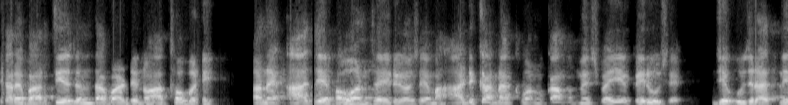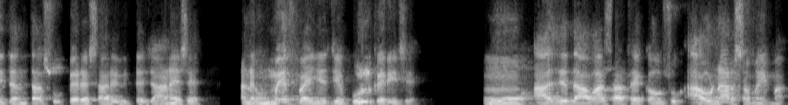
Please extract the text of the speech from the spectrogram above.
ત્યારે ભારતીય જનતા પાર્ટીનો હાથો બની અને આ જે હવન થઈ રહ્યો છે, એમાં હાડકા નાખવાનું કામ ઉમેશભાઈએ કર્યું છે, જે ગુજરાતની જનતા સુપેરે સારી રીતે જાણે છે અને ઉમેશભાઈએ જે ભૂલ કરી છે, હું આજે દાવા સાથે કહું છું, આવનાર સમયમાં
